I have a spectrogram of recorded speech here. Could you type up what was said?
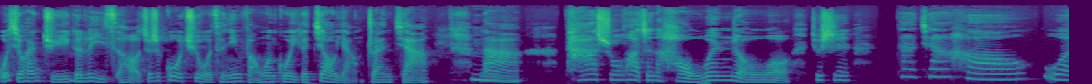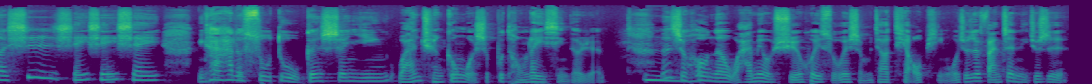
我喜欢举一个例子哈，嗯、就是过去我曾经访问过一个教养专家，嗯、那他说话真的好温柔哦，就是。大家好，我是谁谁谁。你看他的速度跟声音完全跟我是不同类型的人。嗯、那时候呢，我还没有学会所谓什么叫调频，我就是反正你就是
